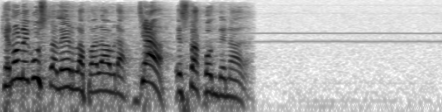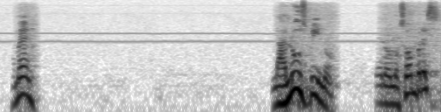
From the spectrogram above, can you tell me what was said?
que no le gusta leer la palabra, ya está condenada. Amén. La luz vino, pero los hombres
